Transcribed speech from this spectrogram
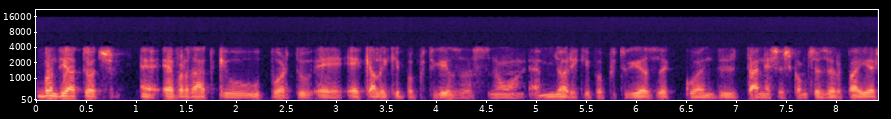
Bom dia a todos. É, é verdade que o, Porto é, é, aquela equipa portuguesa, se não a melhor equipa portuguesa, quando está nestas competições europeias,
